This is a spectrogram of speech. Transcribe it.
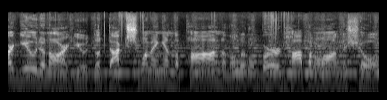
Argued and argued, the duck swimming in the pond and the little bird hopping along the shore.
